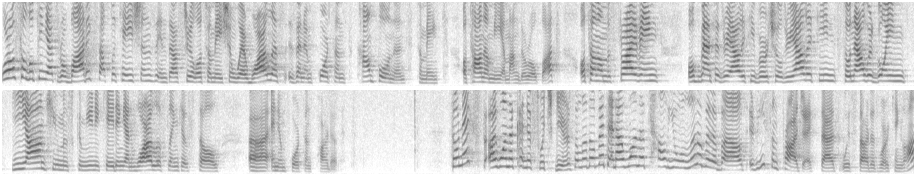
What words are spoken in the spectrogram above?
We're also looking at robotics applications, industrial automation, where wireless is an important component to make autonomy among the robots. Autonomous driving, augmented reality, virtual reality. So now we're going beyond humans communicating, and wireless link is still uh, an important part of it. So next, I want to kind of switch gears a little bit, and I want to tell you a little bit about a recent project that we've started working on,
